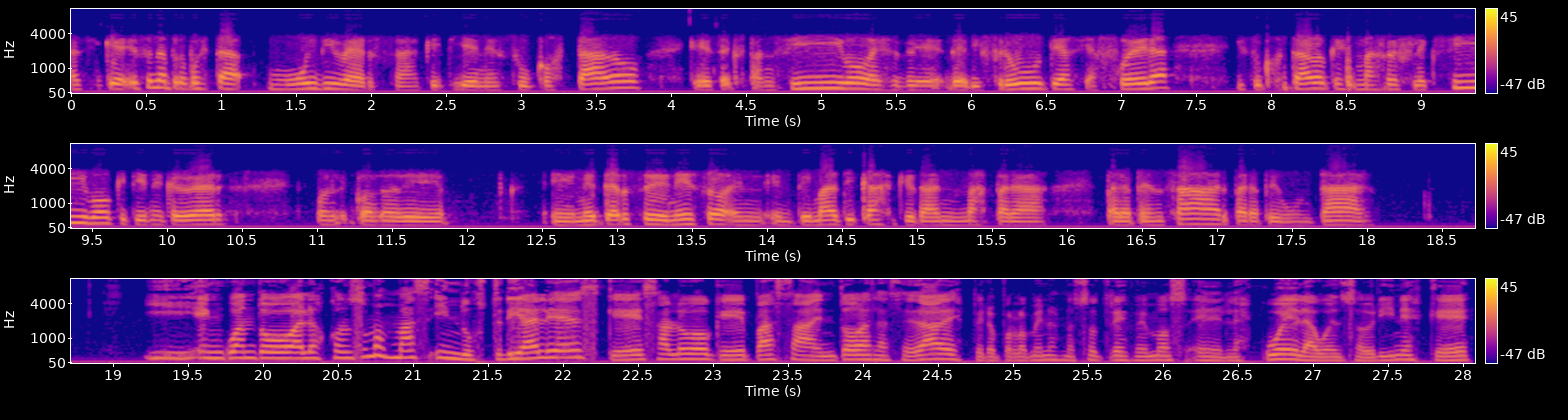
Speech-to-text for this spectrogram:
Así que es una propuesta muy diversa que tiene su costado, que es expansivo, es de, disfrute hacia afuera, y su costado que es más reflexivo, que tiene que ver con, lo de eh, meterse en eso, en, en, temáticas que dan más para, para pensar, para preguntar. Y en cuanto a los consumos más industriales, que es algo que pasa en todas las edades, pero por lo menos nosotros vemos en la escuela o en sobrines que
